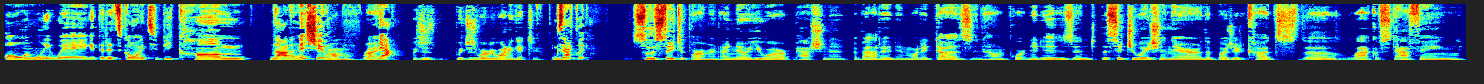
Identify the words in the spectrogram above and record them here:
only way that it's going to become not normal, an issue. Normal, right? Yeah, which is which is where we want to get to. Exactly. So the State Department, I know you are passionate about it and what it does and how important it is and the situation there, the budget cuts, the lack of staffing,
